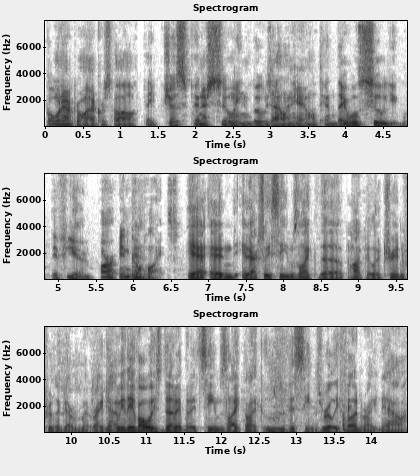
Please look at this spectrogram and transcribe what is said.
going after Microsoft. They just finished suing Booz Allen Hamilton. They will sue you if you Yeah. aren't in Yeah. compliance. Yeah, and it actually seems like the popular trend for the government right now. I mean, they've always done it, but it seems like like, ooh, this seems really fun right now.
